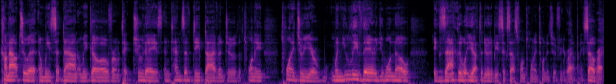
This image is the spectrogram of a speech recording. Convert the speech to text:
Come out to it and we sit down and we go over and we take two days intensive deep dive into the 2022 year. When you leave there, you will know exactly what you have to do to be successful in 2022 for your Right. company. So Right.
